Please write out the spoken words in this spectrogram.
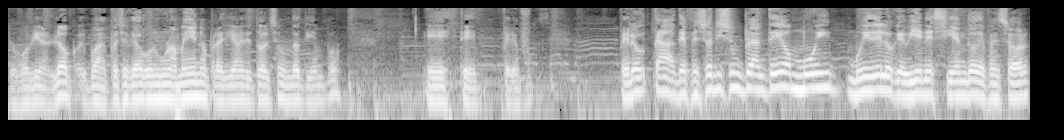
los volvieron locos. Y bueno, después se quedó con uno menos prácticamente todo el segundo tiempo. Este, pero pero Defensor hizo un planteo muy, muy de lo que viene siendo Defensor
